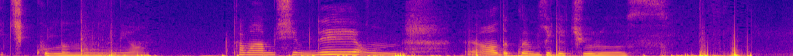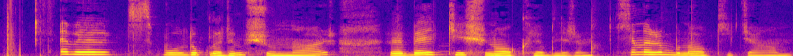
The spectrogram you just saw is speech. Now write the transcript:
Hiç kullanılmıyor. Tamam şimdi on, aldıklarımızı geçiyoruz. Evet bulduklarım şunlar. Ve belki şunu okuyabilirim. Sanırım bunu okuyacağım.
